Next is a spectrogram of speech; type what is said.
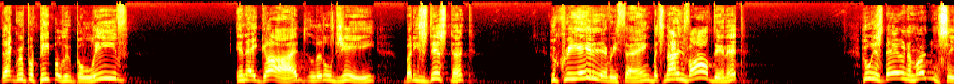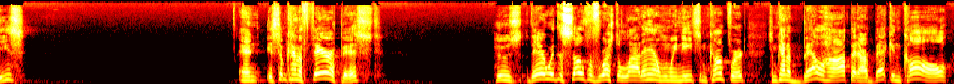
That group of people who believe in a God, little g, but he's distant, who created everything but's not involved in it who is there in emergencies and is some kind of therapist who's there with the sofa for us to lie down when we need some comfort, some kind of bellhop at our beck and call,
